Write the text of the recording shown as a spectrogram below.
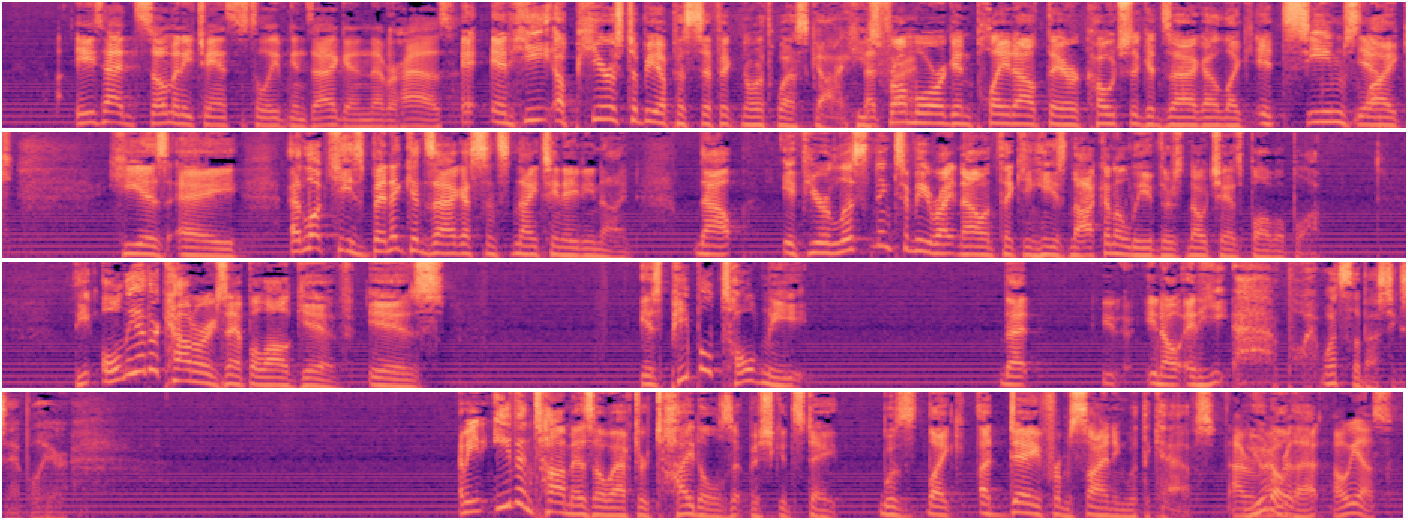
He's had so many chances to leave Gonzaga and never has. A- And he appears to be a Pacific Northwest guy. He's That's from right. Oregon, played out there, coached at Gonzaga. Like it seems Yeah. like he is a. And look, he's been at Gonzaga since 1989. Now, if you're listening to me right now and thinking he's not going to leave, there's no chance. Blah blah blah. The only other counterexample I'll give is is people told me that you you know, and he boy, what's the best example here? I mean, even Tom Izzo after titles at Michigan State was like a day from signing with the Cavs. I you remember know that. Oh yes.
